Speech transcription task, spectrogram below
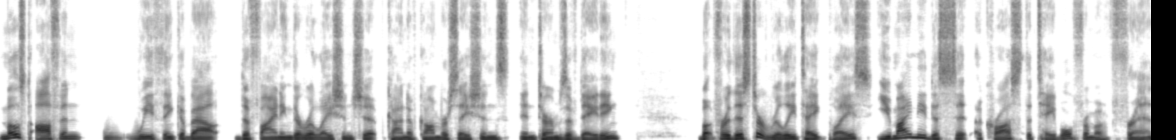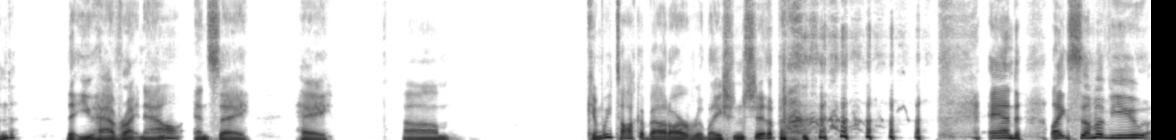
most often we think about defining the relationship kind of conversations in terms of dating. But for this to really take place, you might need to sit across the table from a friend that you have right now and say, Hey, um, can we talk about our relationship? and like some of you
